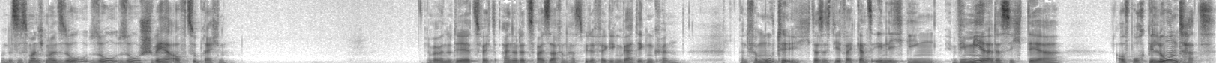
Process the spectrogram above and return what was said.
Und es ist manchmal so, so, so schwer aufzubrechen. Aber wenn du dir jetzt vielleicht ein oder zwei Sachen hast wieder vergegenwärtigen können, dann vermute ich, dass es dir vielleicht ganz ähnlich ging wie mir, dass sich der Aufbruch gelohnt hat.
